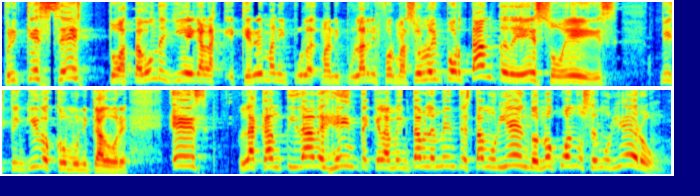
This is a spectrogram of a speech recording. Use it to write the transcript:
Pero qué es esto? ¿Hasta dónde llega la, querer manipular, manipular información? Lo importante de eso es, distinguidos comunicadores, es la cantidad de gente que lamentablemente está muriendo, no cuando se murieron.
